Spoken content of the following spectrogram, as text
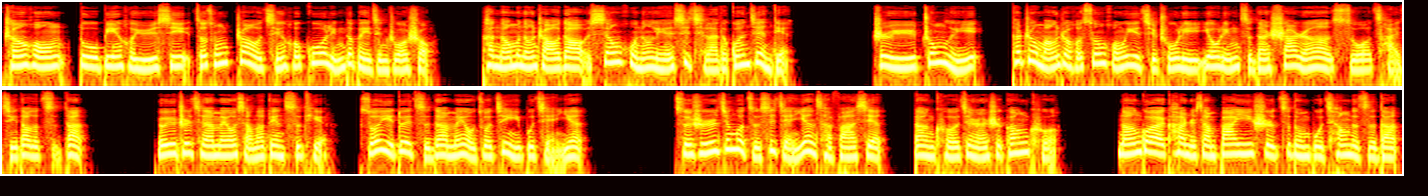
陈红、杜斌和于西则从赵琴和郭玲的背景着手，看能不能找到相互能联系起来的关键点。至于钟离，他正忙着和孙红一起处理幽灵子弹杀人案所采集到的子弹。由于之前没有想到电磁铁，所以对子弹没有做进一步检验。此时经过仔细检验，才发现弹壳竟然是钢壳，难怪看着像八一式自动步枪的子弹。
